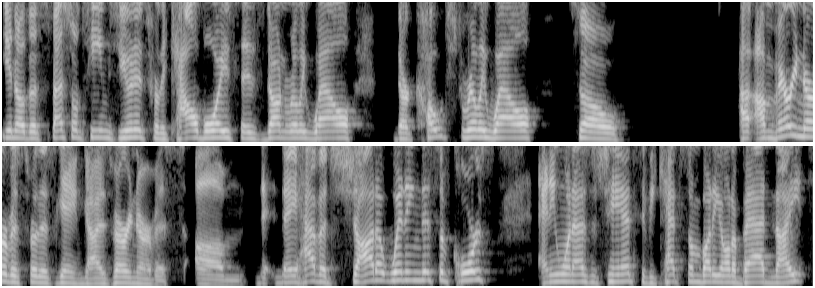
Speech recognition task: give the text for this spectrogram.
you know, the special teams units for the Cowboys has done really well. They're coached really well. So I- am very nervous for this game, guys. Very nervous. Um, th- they have a shot at winning this, of course. Anyone has a chance if you catch somebody on a bad night.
